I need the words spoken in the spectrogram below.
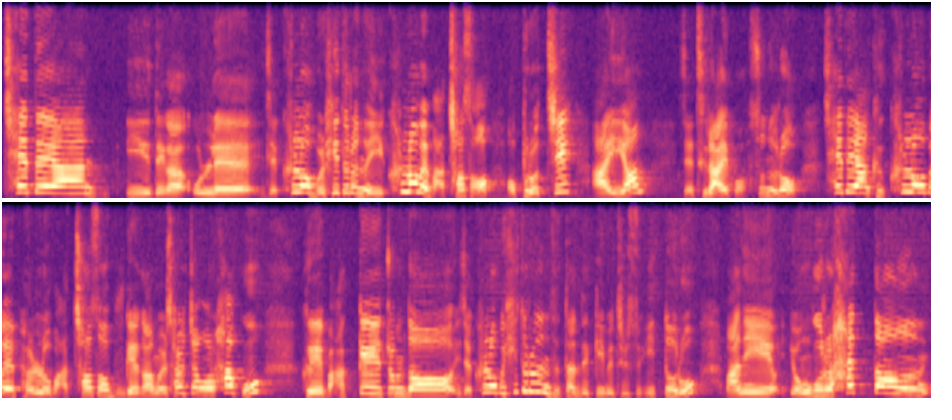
최대한 이 내가 원래 이제 클럽을 휘두르는 이 클럽에 맞춰서 어프로치, 아이언, 이제 드라이버 순으로 최대한 그 클럽에 별로 맞춰서 무게감을 설정을 하고 그에 맞게 좀 더 이제 클럽을 휘두르는 듯한 느낌이 들 수 있도록 많이 연구를 했던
